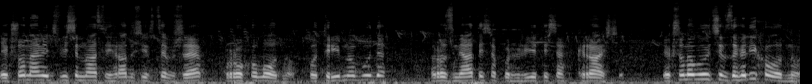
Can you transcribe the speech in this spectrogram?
Якщо навіть 18 градусів це вже прохолодно, потрібно буде розм'ятися, прогрітися краще. Якщо на вулиці взагалі холодно,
